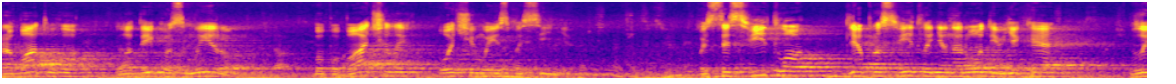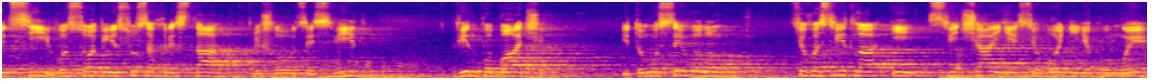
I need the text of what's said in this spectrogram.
раба твого владико з миром, бо побачили очі мої спасіння. Ось це світло для просвітлення народів, яке в лиці, в особі Ісуса Христа прийшло у цей світ, Він побачив. І тому символом цього світла і свіча є сьогодні, яку ми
